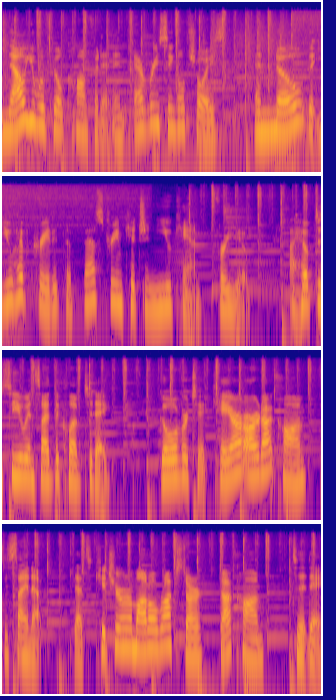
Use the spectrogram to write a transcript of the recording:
Now you will feel confident in every single choice and know that you have created the best dream kitchen you can for you. I hope to see you inside the club today. Go over to krr.com to sign up. That's kitchenremodelrockstar.com today.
